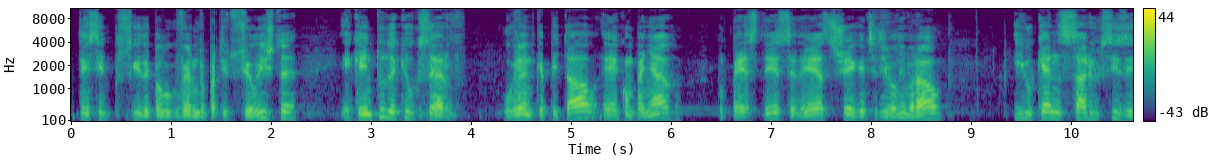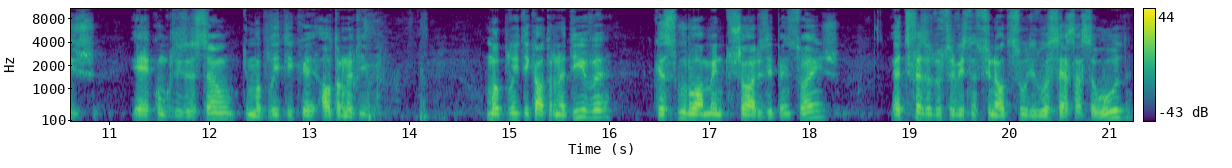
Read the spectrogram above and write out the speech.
que tem sido perseguida pelo governo do Partido Socialista e que em tudo aquilo que serve o grande capital é acompanhado por PSD, CDS, Chega, Iniciativa Liberal e o que é necessário que se exige é a concretização de uma política alternativa. Uma política alternativa que assegure o aumento dos salários e pensões, a defesa do Serviço Nacional de Saúde e do acesso à saúde,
